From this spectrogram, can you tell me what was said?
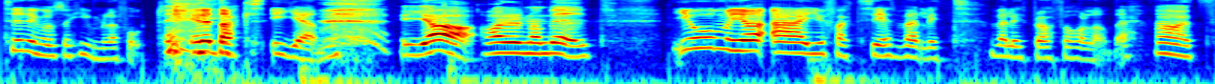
tiden går så himla fort. Är det dags igen? Ja, har du någon dejt? Jo, men jag är ju faktiskt i ett väldigt, väldigt bra förhållande. Ja, ett,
